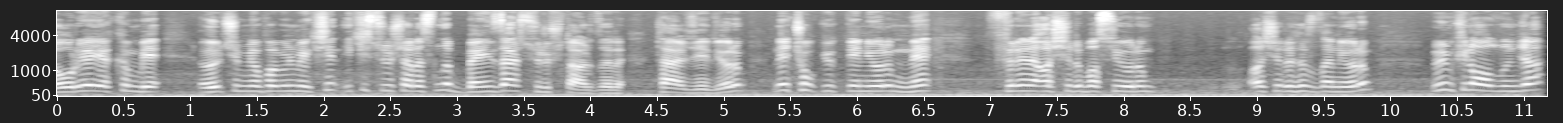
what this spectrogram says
Doğruya yakın bir ölçüm yapabilmek için iki sürüş arasında benzer sürüş tarzları tercih ediyorum. Ne çok yükleniyorum ne frene aşırı basıyorum, aşırı hızlanıyorum. Mümkün olduğunca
